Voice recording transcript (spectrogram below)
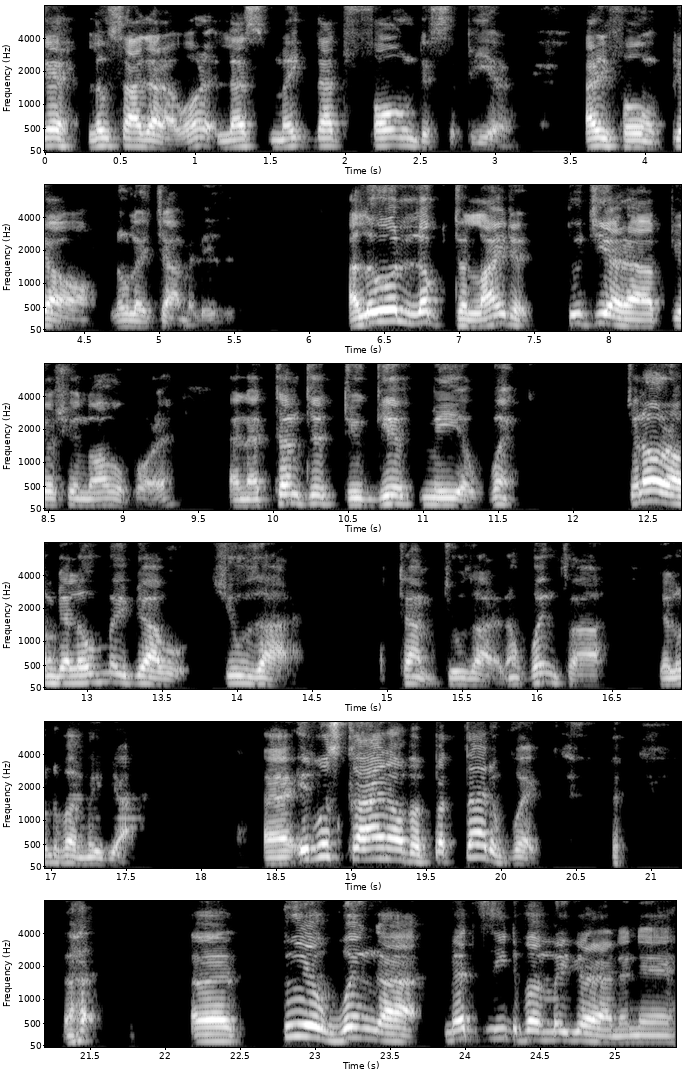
Okay, let's start our Let's make that phone disappear. Every phone, Pyong, Lola Jamily. Aloha looked delighted သူကြည့်ရတာပျော်ရွှင်သွားဖို့ပေါ်တယ် and attempted to give me a wink ကျွန်တော်တော့မျက်လုံးမိတ်ပြဖို့ကြိုးစားတယ် attempt ကြိုးစားတယ်နော် wink ဆိုတာမျက်လုံးတစ်ဖက်မိတ်ပြအဲ it was kind of a pathetic wink အဲသူ့ရဲ့ wink ကမျက်စိတစ်ဖက်မိတ်ပြတာနည်းနည်း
